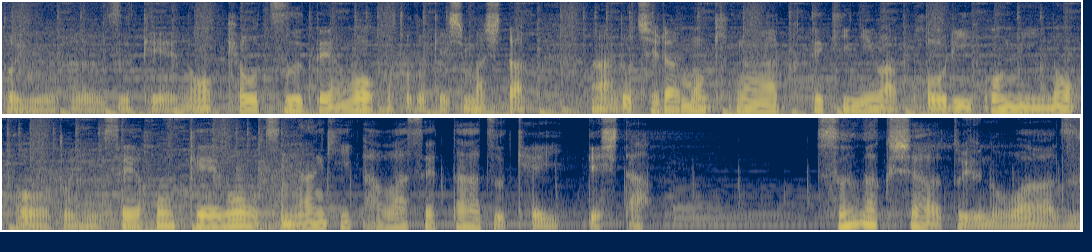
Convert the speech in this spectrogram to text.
という図形の共通点をお届けしました。どちらも幾何学的にはポリオミノという正方形をつなぎ合わせた図形でした。数学者というのは図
